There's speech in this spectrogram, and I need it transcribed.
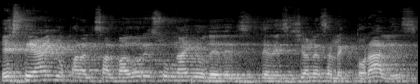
Este año para El Salvador es un año de, decisiones electorales.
